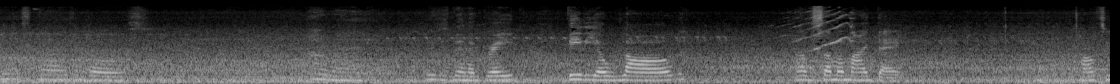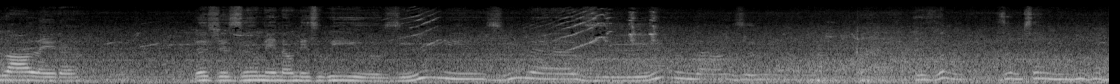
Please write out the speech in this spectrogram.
Yes, guys and girls. Alright. This has been a great video log of some of my day. Talk to you all later. Let's just zoom in on this wheel. Zoom in, zoom out, zoom out, zoom out. Zoom. Zoom, zoom.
